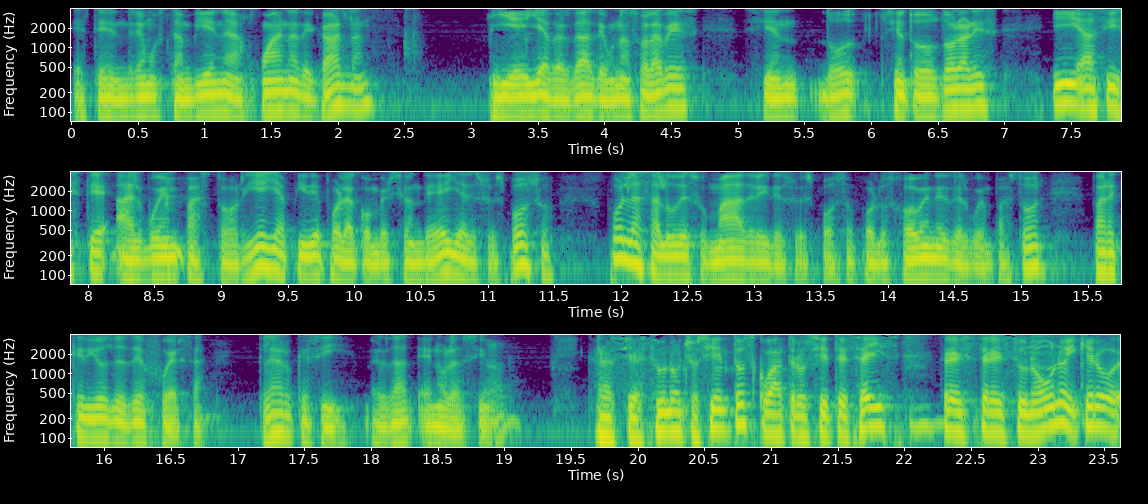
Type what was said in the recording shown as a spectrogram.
Eh, Tendremos también a Juana de Garland y ella, ¿verdad?, de una sola vez 102 dólares y asiste al buen pastor. Y ella pide por la conversión de ella, de su esposo, por la salud de su madre y de su esposo, por los jóvenes del buen pastor, para que Dios les dé fuerza. Claro que sí, ¿verdad? En oración. Gracias. 1-800-476-3311. Y quiero,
